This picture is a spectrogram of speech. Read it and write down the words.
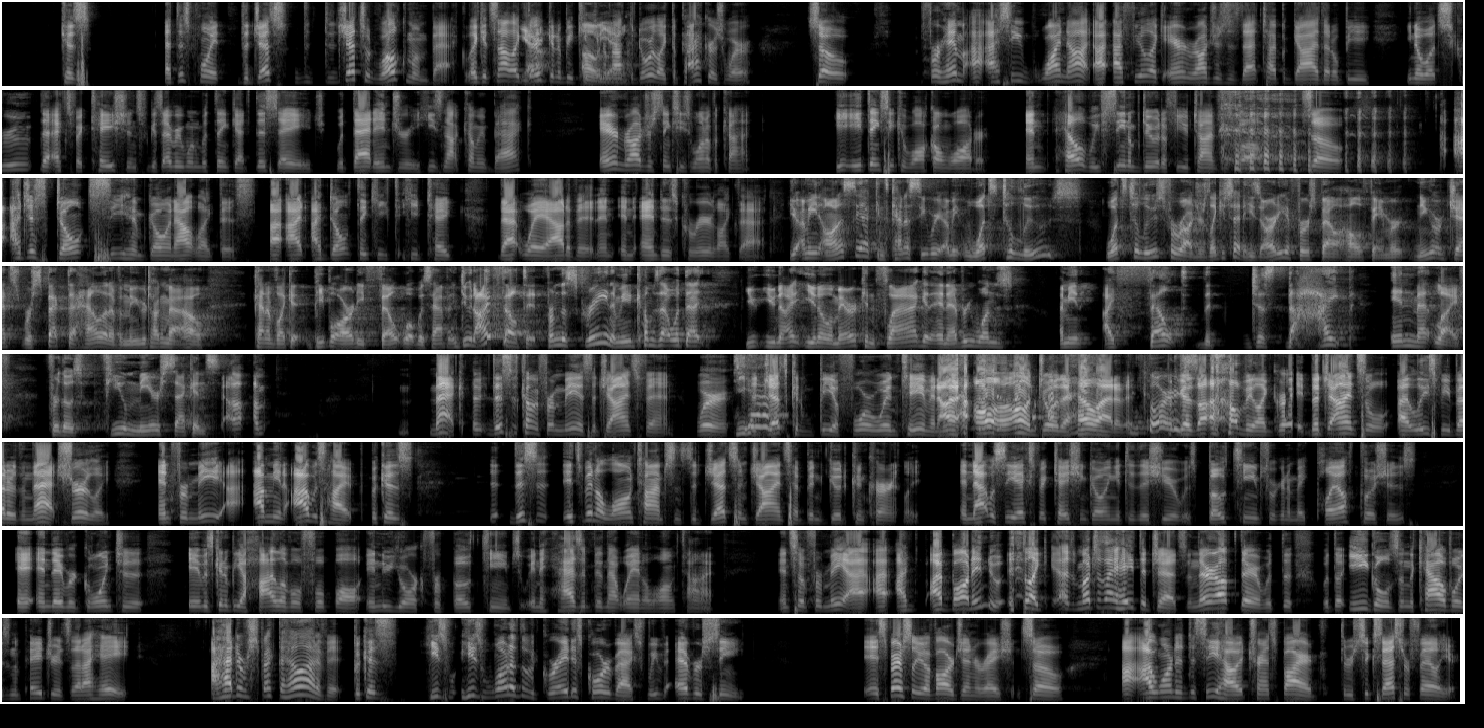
Because at this point, the Jets the Jets would welcome him back. Like it's not like yeah. they're going to be oh, kicking oh, yeah. him out the door like the Packers were. So for him, I, I see why not. I, I feel like Aaron Rodgers is that type of guy that'll be, you know what, screw the expectations because everyone would think at this age, with that injury, he's not coming back. Aaron Rodgers thinks he's one of a kind. He, he thinks he can walk on water. And hell, we've seen him do it a few times as well. so I, I, just don't see him going out like this. I, I, I don't think he he'd take – that way out of it and, and end his career like that. Yeah, I mean, honestly, I can kind of see where. I mean, what's to lose? What's to lose for Rodgers? Like you said, he's already a first ballot Hall of Famer. New York Jets respect the hell out of him. I mean, you were talking about how kind of like it, people already felt what was happening. Dude, I felt it from the screen. I mean, he comes out with that unite, you know, American flag, and, and everyone's. I mean, I felt the just the hype in MetLife for those few mere seconds. Uh, um, Mac, uh, this is coming from me as a Giants fan, where yeah. the Jets could be a four-win team, and I, will I'll enjoy the hell out of it. Of course, because I'll be like, great, the Giants will at least be better than that, surely. And for me, I, I mean, I was hyped because this is it's been a long time since the Jets and Giants have been good concurrently. And that was the expectation going into this year was both teams were going to make playoff pushes and, and they were going to it was going to be a high level of football in New York for both teams, and it hasn't been that way in a long time. And so for me, I I I bought into it. like as much as I hate the Jets, and they're up there with the with the Eagles and the Cowboys and the Patriots that I hate, I had to respect the hell out of it because he's he's one of the greatest quarterbacks we've ever seen, especially of our generation. So I, I wanted to see how it transpired through success or failure.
